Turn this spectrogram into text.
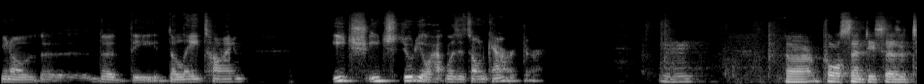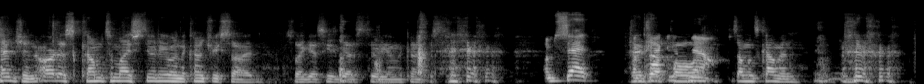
you know the the the delay time each each studio was its own character mm-hmm. Uh, Paul Senti says, "Attention, artists, come to my studio in the countryside." So I guess he's got a studio in the countryside. I'm set. I'm up, Paul. Now. Someone's coming.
